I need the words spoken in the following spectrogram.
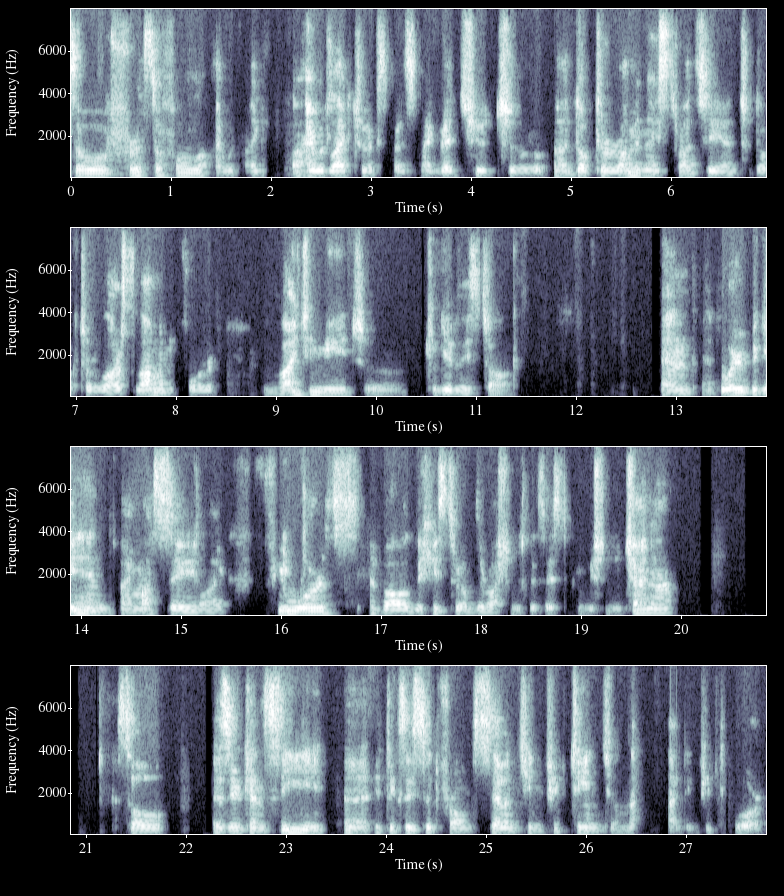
So first of all, I would like I would like to express my gratitude to uh, Dr. Romina Istratii and to Dr. Lars Laamann for inviting me to, to give this talk. And at the very beginning, I must say like few words about the history of the Russian Ecclesiastical Mission in China. So as you can see, uh, it existed from 1715 till 1954.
